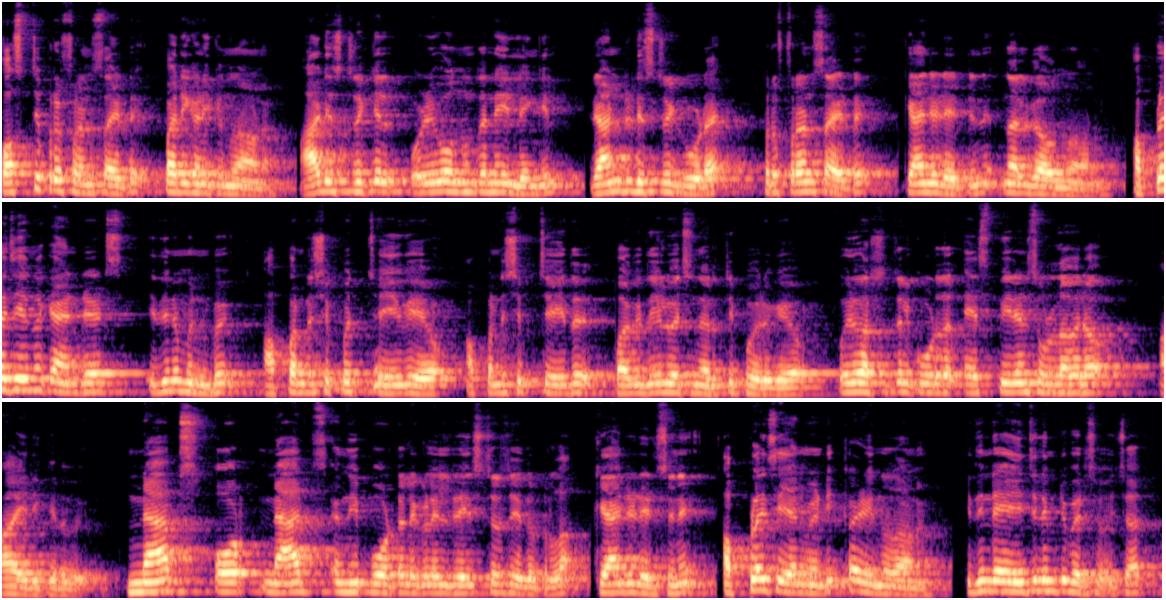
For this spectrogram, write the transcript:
ഫസ്റ്റ് പ്രിഫറൻസ് ആയിട്ട് പരിഗണിക്കുന്നതാണ്. ആ ഡിസ്ട്രിക്റ്റിൽ ഒഴിവൊന്നും തന്നെ ഇല്ലെങ്കിൽ രണ്ട് ഡിസ്ട്രിക്ട് കൂടെ പ്രിഫറൻസ് ആയിട്ട് കാൻഡിഡേറ്റിന് നൽകാവുന്നതാണ്. അപ്ലൈ ചെയ്യുന്ന കാൻഡിഡേറ്റ്സ് ഇതിനു മുൻപ് അപ്രന്റിഷിപ്പ് ചെയ്യുകയോ അപ്രന്റിഷിപ്പ് ചെയ്ത് പകുതിയിൽ വെച്ച് നിർത്തിപ്പോരുകയോ ഒരു വർഷത്തിൽ കൂടുതൽ എക്സ്പീരിയൻസ് ഉള്ളവരോ ആയിരിക്കരുത്. നാപ്സ് ഓർ നാറ്റ്സ് എന്നീ പോർട്ടലുകളിൽ രജിസ്റ്റർ ചെയ്തിട്ടുള്ള കാൻഡിഡേറ്റ്സിന് അപ്ലൈ ചെയ്യാൻ വേണ്ടി കഴിയുന്നതാണ്. ഇതിന്റെ ഏജ് ലിമിറ്റ് പരിശോധിച്ചാൽ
